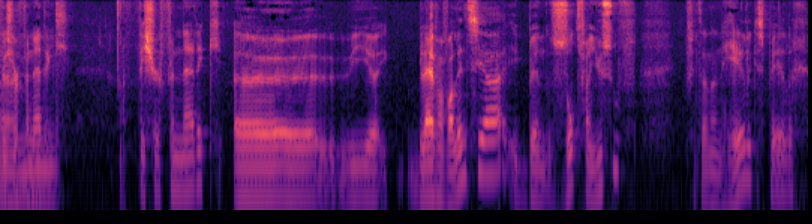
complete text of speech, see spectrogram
Fisher Ehm, Fanatic. Fisher Fanatic. Eh, wie, ik blij van Valencia. Ik ben zot van Yusuf. Ik vind dat een heerlijke speler.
